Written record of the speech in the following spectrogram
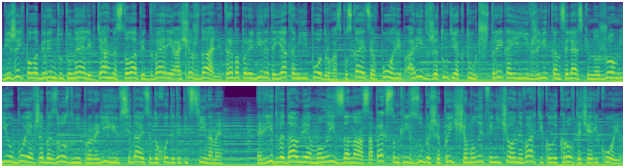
Біжить по лабіринту тунелів, тягне стола під двері. А що ж далі? Треба перевірити, як там її подруга. Спускається в погріб, а рід вже тут, як тут, штрикає її в живіт канцелярським ножом, і обоє вже без роздумів про релігію всідаються доходити під стінами. Рід видавлює молись за нас, а Пекстон крізь зуби шипить, що молитви нічого не варті, коли кров тече рікою.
